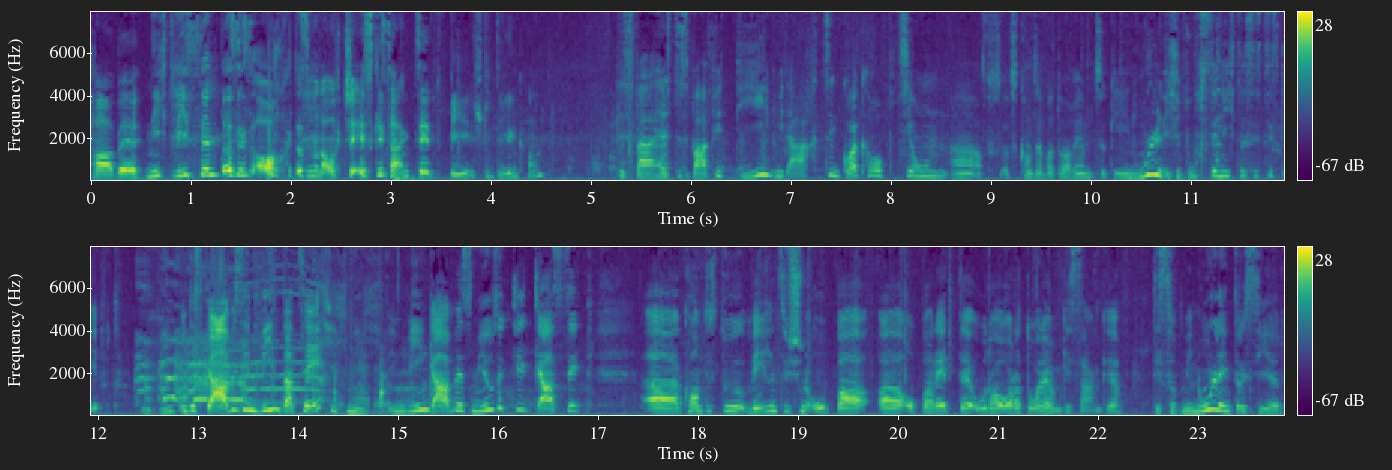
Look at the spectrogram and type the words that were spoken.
habe. Nicht wissend, dass, es auch, dass man auch Jazzgesang ZB studieren kann. Das war, heißt, das war für die mit 18 gar keine Option, äh, aufs, aufs, Konservatorium zu gehen? Null. Ich wusste nicht, dass es das gibt. Mhm. Und das gab es in Wien tatsächlich nicht. In Wien gab es Musical, Klassik, äh, konntest du wählen zwischen Oper, äh, Operette oder Oratoriumgesang. Ja? das hat mich null interessiert.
